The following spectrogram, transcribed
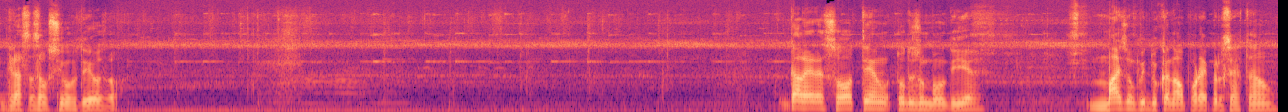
Graças ao Senhor Deus, ó. Galera, só tenham todos um bom dia. Mais um vídeo do canal Por Aí Pelo Sertão.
